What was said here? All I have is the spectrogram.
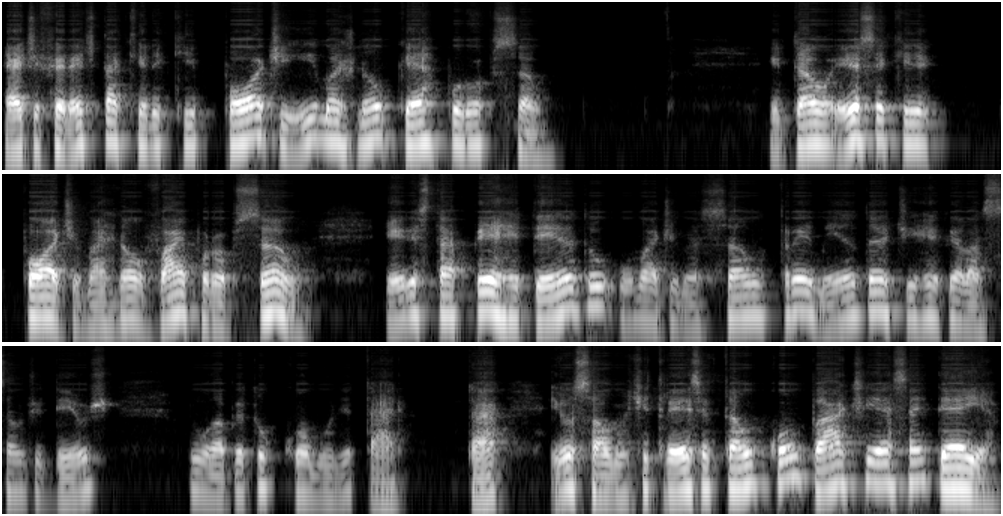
É diferente daquele que pode ir, mas não quer por opção. Então, esse que pode, mas não vai por opção, ele está perdendo uma dimensão tremenda de revelação de Deus no âmbito comunitário. Tá? E o Salmo 23, então, combate essa ideia.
